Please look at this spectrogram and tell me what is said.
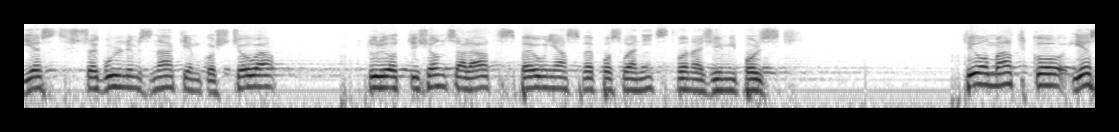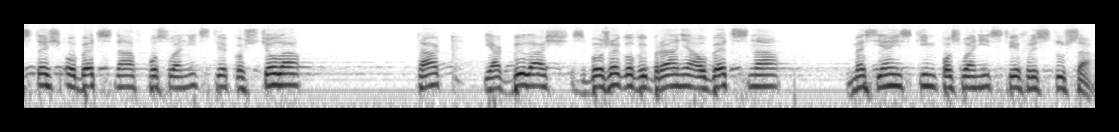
jest szczególnym znakiem Kościoła, który od tysiąca lat spełnia swe posłanictwo na ziemi polskiej. Ty, o Matko, jesteś obecna w posłanictwie Kościoła, tak jak byłaś z Bożego wybrania obecna w mesjańskim posłanictwie Chrystusa.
